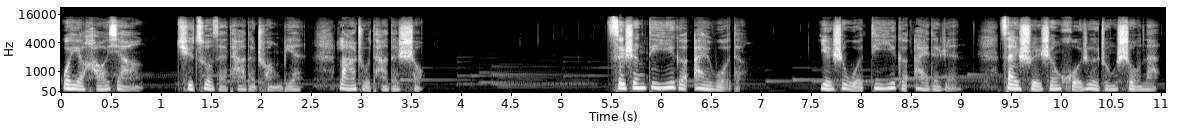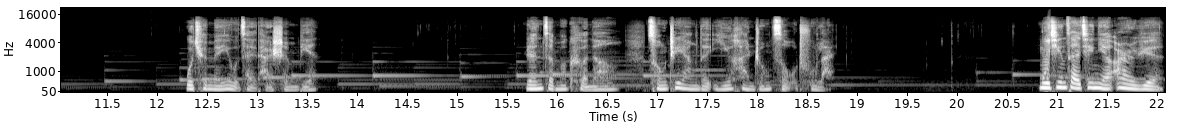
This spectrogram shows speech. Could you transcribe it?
我也好想去坐在他的床边，拉住他的手。此生第一个爱我的，也是我第一个爱的人，在水深火热中受难。我却没有在他身边。人怎么可能从这样的遗憾中走出来？母亲在今年二月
